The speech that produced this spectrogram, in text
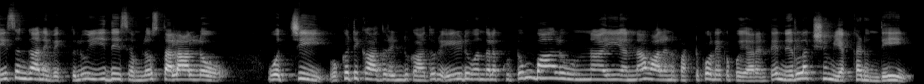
దేశం కాని వ్యక్తులు ఈ దేశంలో స్థలాల్లో వచ్చి ఒకటి కాదు రెండు కాదు ఏడు వందల కుటుంబాలు ఉన్నాయి అన్న వాళ్ళని పట్టుకోలేకపోయారంటే నిర్లక్ష్యం ఎక్కడుంది?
